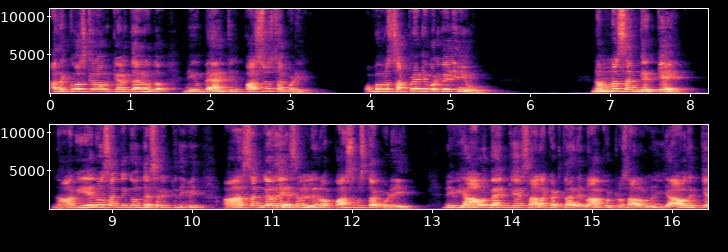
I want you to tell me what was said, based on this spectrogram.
ಅದಕ್ಕೋಸ್ಕರ ಅವ್ರು ಕೇಳ್ತಾ ಇರೋದು, ನೀವು ಬ್ಯಾಂಕಿನ ಪಾಸ್ವರ್ಡ್ ಪುಸ್ತಕ ಕೊಡಿ ಒಬ್ಬೊಬ್ಬರು ಸಪ್ರೇಟ್ ಕೊಡಬೇಡಿ ನೀವು. ನಮ್ಮ ಸಂಘಕ್ಕೆ ನಾವೇನೋ ಸಂಘಕ್ಕೆ ಒಂದು ಹೆಸರಿಟ್ಟಿದ್ದೀವಿ, ಆ ಸಂಘದ ಹೆಸರಲ್ಲಿರೋ ಪಾಸ್ ಪುಸ್ತಕ ಕೊಡಿ. ನೀವು ಯಾವ ಬ್ಯಾಂಕ್ಗೆ ಸಾಲ ಕಟ್ತಾ ಇದ್ದೀರಾ, ನಾವು ಕೊಟ್ಟಿರೋ ಸಾಲವನ್ನು ಯಾವುದಕ್ಕೆ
